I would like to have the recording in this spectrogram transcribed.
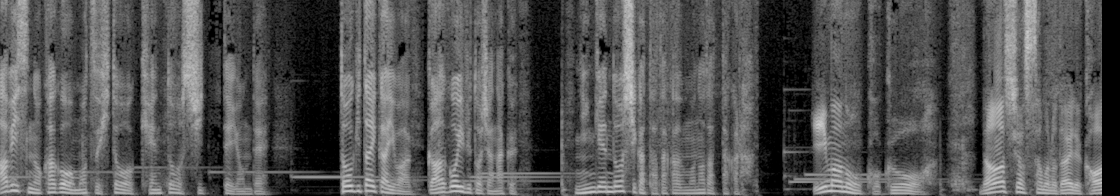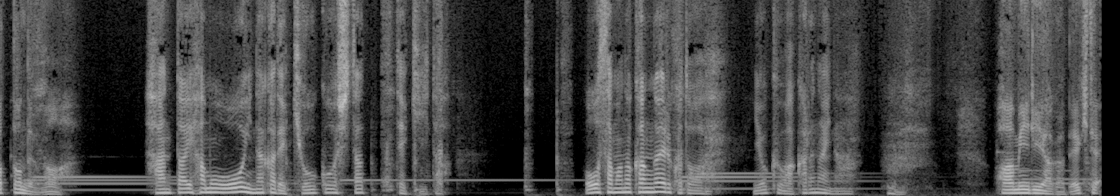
アビスの加護を持つ人を遣唐使って呼んで闘技大会はガーゴイルトじゃなく人間同士が戦うものだったから。今の国王ナーシアス様の代で変わったんだよな反対派も多い中で強行したって聞いた。王様の考えることはよくわからないな。ファミリアができて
